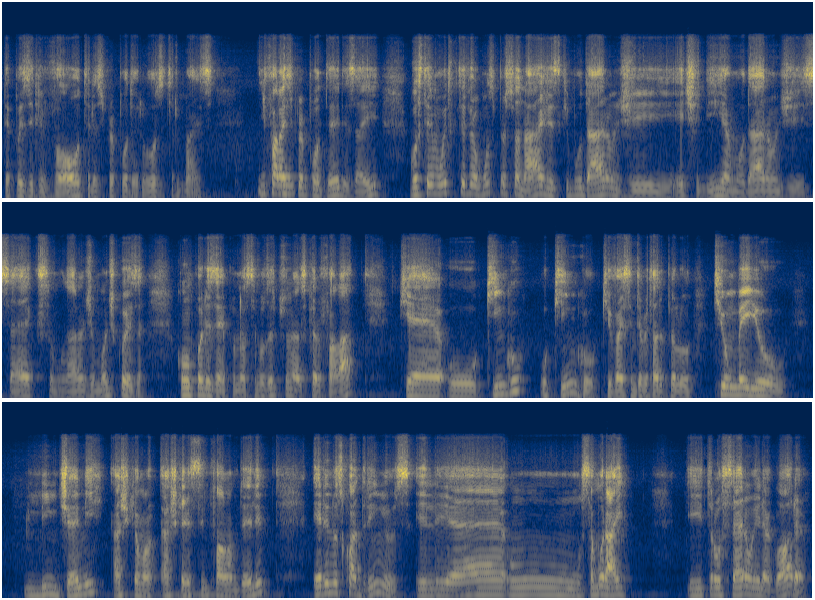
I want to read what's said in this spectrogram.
depois ele volta, ele é super poderoso e tudo mais. Em falar em superpoderes aí, gostei muito que teve alguns personagens que mudaram de etnia, mudaram de sexo, mudaram de um monte de coisa. Como, por exemplo, nós temos dois personagens que eu quero falar, que é o Kingo, o Kingo, que vai ser interpretado pelo Kyumeio Linjani, acho que é, uma, acho que é assim que fala o nome dele. Ele nos quadrinhos, ele é um samurai. E trouxeram ele agora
